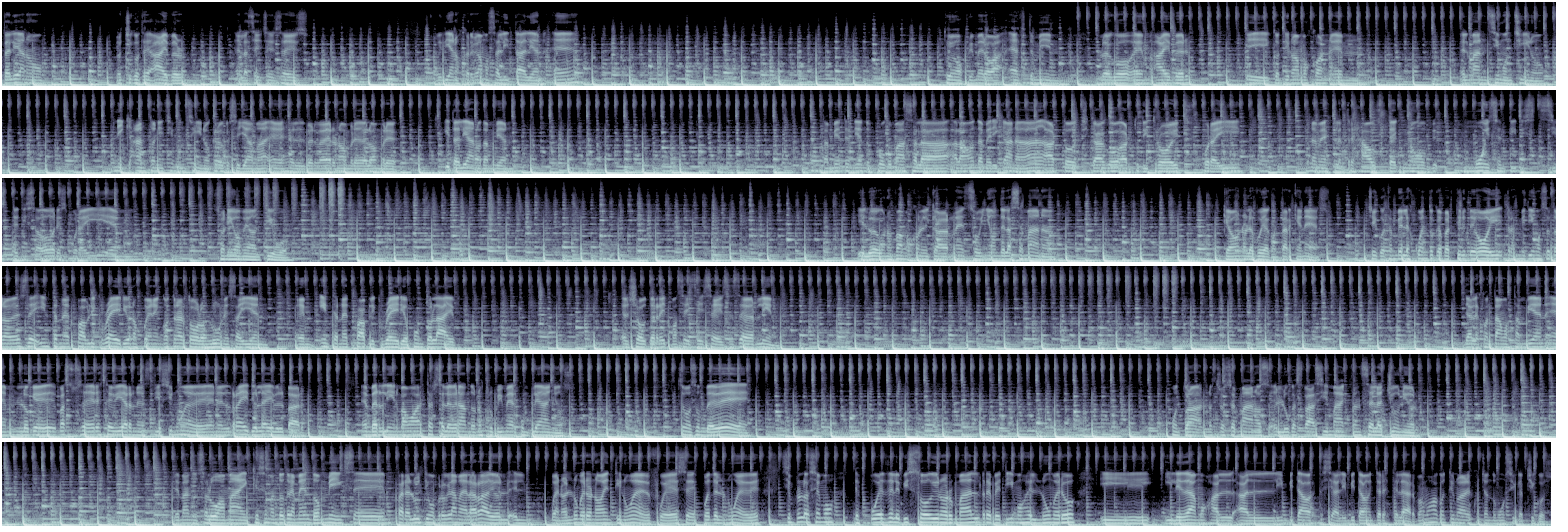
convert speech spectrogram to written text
Italiano. Los chicos de Iver en la 666. Hoy día nos cargamos al Italian, ¿eh? Tuvimos primero a Eftemin, luego em, Iver y continuamos con em, el man Simoncino. Nick Anthony Simoncino, creo que se llama, es el verdadero nombre del hombre italiano también. También tendiendo un poco más a la, a la onda americana, ¿eh? harto Chicago, harto Detroit, por ahí. Una mezcla entre house, techno, muy sintetiz- sintetizadores por ahí. em, sonido medio antiguo. Y luego nos vamos con el Cabernet Sauvignon de la semana. Que aún no les voy a contar quién es. Chicos, también les cuento que a partir de hoy transmitimos a través de Internet Public Radio. Nos pueden encontrar todos los lunes ahí en, en internetpublicradio.live. El show de Ritmo 666 desde Berlín. Ya les contamos también em, lo que va a suceder este viernes 19 en el Radio Label Bar en Berlín. Vamos a estar celebrando nuestro primer cumpleaños. Somos un bebé. Junto a nuestros hermanos Lucas Vaz y Mike Tancella Jr. mando un saludo a Mike que se mandó tremendo mix eh, para el último programa de la radio. Bueno, el número 99 fue ese después del 9. Siempre lo hacemos después del episodio normal, repetimos el número y, le damos al invitado especial, invitado interestelar. Vamos a continuar escuchando música, chicos.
